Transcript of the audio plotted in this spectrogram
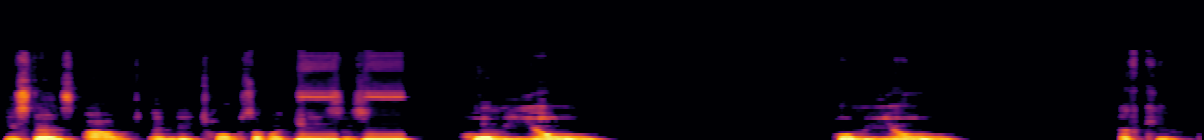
he stands out and he talks about Jesus, mm-hmm. whom you whom you have killed.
